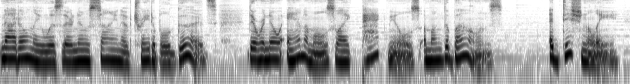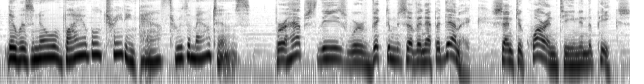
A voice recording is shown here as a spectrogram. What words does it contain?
Not only was there no sign of tradable goods, there were no animals like pack mules among the bones. Additionally, there was no viable trading path through the mountains. Perhaps these were victims of an epidemic sent to quarantine in the peaks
